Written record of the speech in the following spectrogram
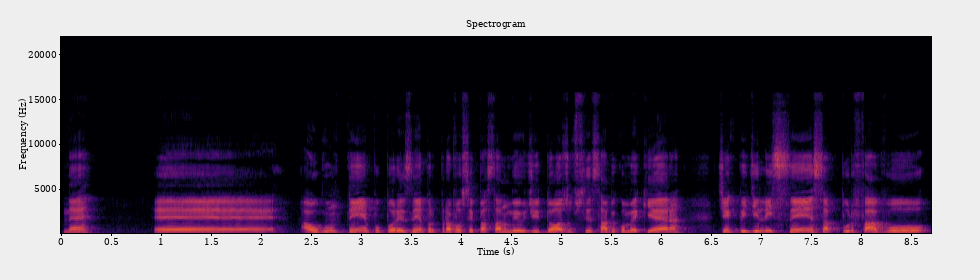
Né? É... Algum tempo, por exemplo, para você passar no meio de idosos, você sabe como é que era? Tinha que pedir licença, por favor.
